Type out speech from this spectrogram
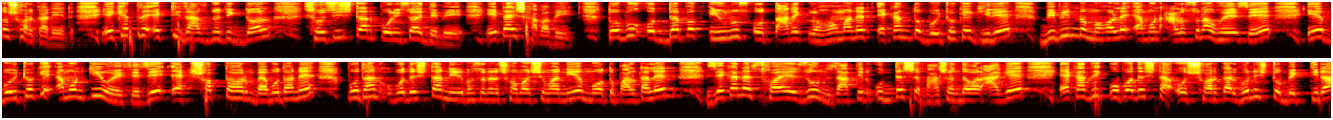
তো সরকারের। এক্ষেত্রে একটি রাজনৈতিক দল সচিষ্টার পরিচয় দেবে, এটাই স্বাভাবিক। তবু অধ্যাপক ইউনুস ও তারেক রহমানের একান্ত বৈঠকে ঘিরে বিভিন্ন মহলে এমন আলোচনা হয়েছে। এ বৈঠকে এমন কি হয়েছে যে এক সপ্তাহের ব্যবধানে প্রধান উপদেষ্টা নির্বাচনের সময়সীমা নিয়ে মত পাল্টালেন, যেখানে ছয় জুন জাতির উদ্দেশ্যে ভাষণ দেওয়ার আগে একাধিক উপদেষ্টা ও সরকার ঘনিষ্ঠ ব্যক্তিরা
